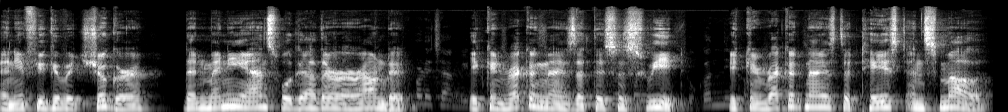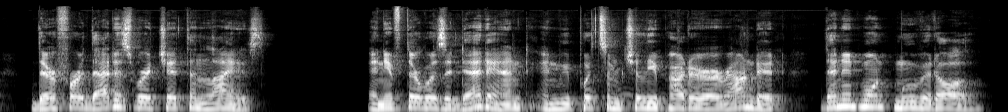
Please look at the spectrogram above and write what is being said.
and if you give it sugar, then many ants will gather around it. It can recognize that this is sweet. It can recognize the taste and smell, therefore, that is where Chetan lies. And if there was a dead ant and we put some chili powder around it, then it won't move at all.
